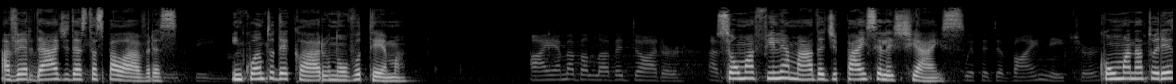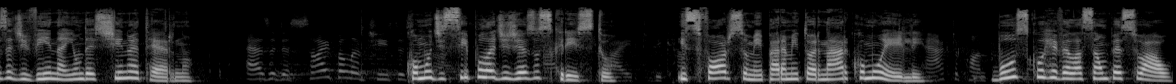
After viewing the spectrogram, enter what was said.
a verdade destas palavras enquanto declaro o novo tema. Sou uma filha amada de pais celestiais, com uma natureza divina e um destino eterno. Como discípula de Jesus Cristo, esforço-me para me tornar como Ele. Busco revelação pessoal.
